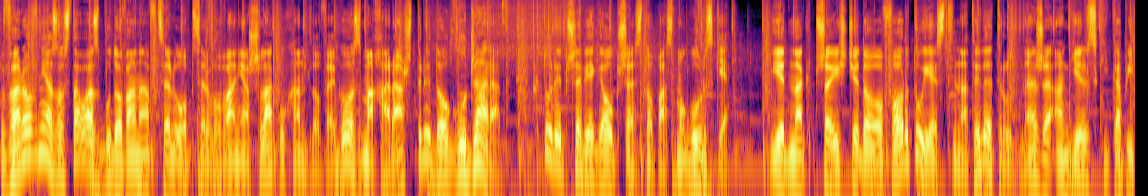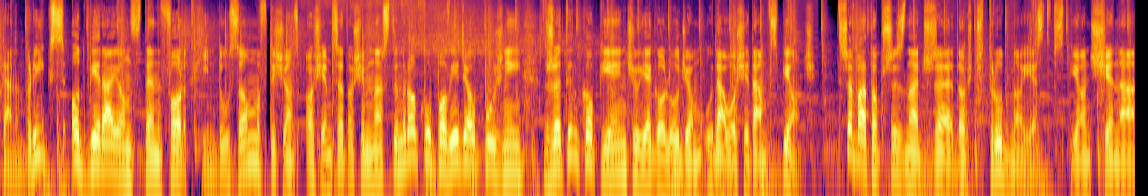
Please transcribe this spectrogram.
Warownia została zbudowana w celu obserwowania szlaku handlowego z Maharasztry do Gujarat, który przebiegał przez to pasmo górskie. Jednak przejście do fortu jest na tyle trudne, że angielski kapitan Briggs, odbierając ten fort Hindusom w 1818 roku, powiedział później, że tylko pięciu jego ludziom udało się tam wspiąć. Trzeba to przyznać, że dość trudno jest wspiąć się na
